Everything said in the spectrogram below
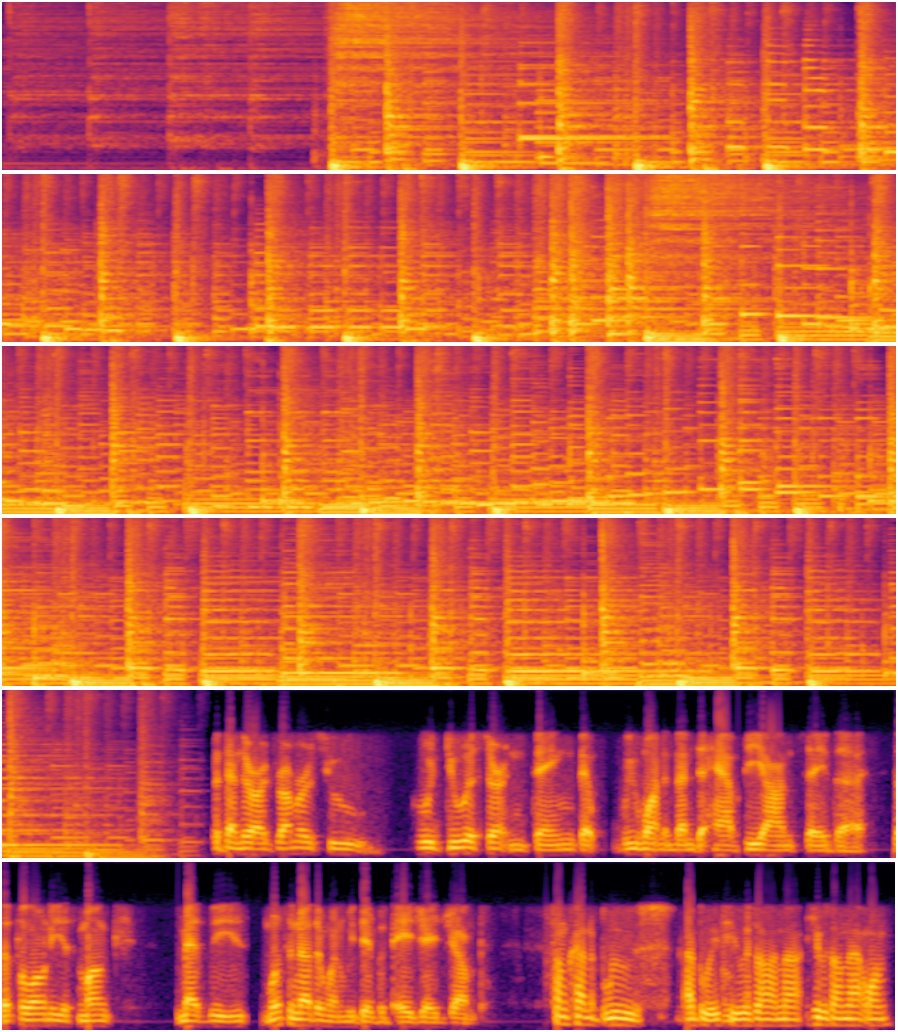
Drummers who who do a certain thing that we wanted them to have beyond, say, the the Thelonious Monk medleys. What's another one we did with AJ Jump? Some kind of blues. I believe he was on. Uh, he was on that one.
